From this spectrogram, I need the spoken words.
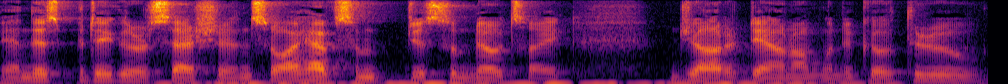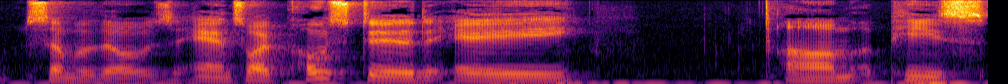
in this particular session. So I have some just some notes I jotted down. I'm going to go through some of those. And so I posted a um, a piece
